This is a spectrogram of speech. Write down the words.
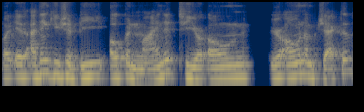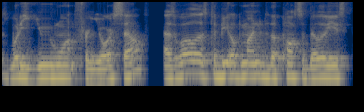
But it, i think you should be open minded to your own your own objectives. What do you want for yourself? As well as to be open minded to the possibilities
